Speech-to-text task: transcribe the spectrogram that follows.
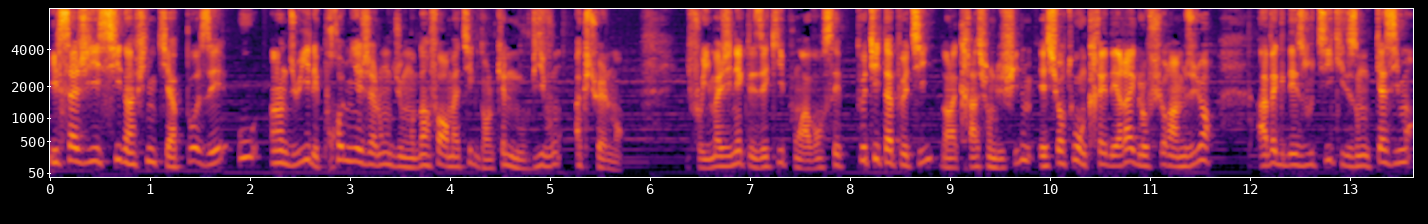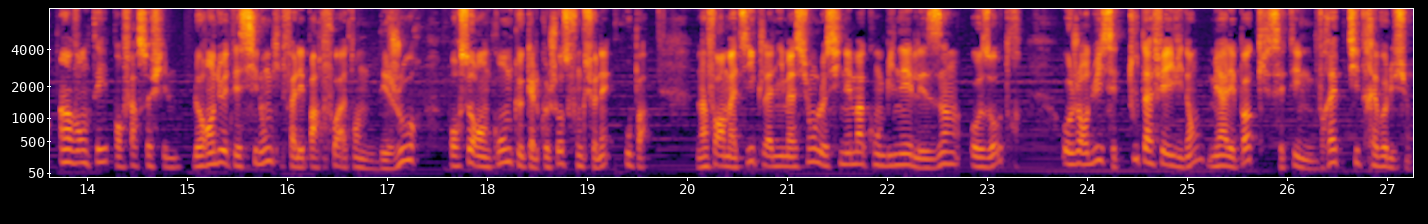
Il s'agit ici d'un film qui a posé ou induit les premiers jalons du monde informatique dans lequel nous vivons actuellement. Il faut imaginer que les équipes ont avancé petit à petit dans la création du film et surtout ont créé des règles au fur et à mesure avec des outils qu'ils ont quasiment inventés pour faire ce film. Le rendu était si long qu'il fallait parfois attendre des jours pour se rendre compte que quelque chose fonctionnait ou pas. L'informatique, l'animation, le cinéma combinés les uns aux autres, aujourd'hui c'est tout à fait évident, mais à l'époque c'était une vraie petite révolution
